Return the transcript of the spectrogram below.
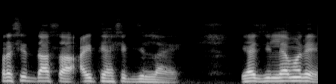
प्रसिद्ध असा ऐतिहासिक जिल्हा आहे. या जिल्ह्यामध्ये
